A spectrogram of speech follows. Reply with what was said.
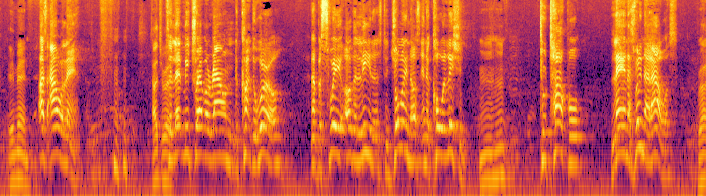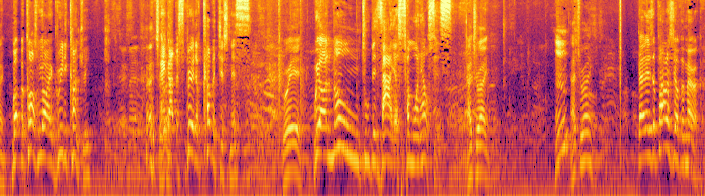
Amen. That's our land. That's So right. let me travel around the, the world and persuade other leaders to join us in a coalition to topple land that's really not ours, Right. but because we are a greedy country and got the spirit of covetousness, Go ahead. we are known to desire someone else's. That's right. Hmm? That's right. That is the policy of America.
